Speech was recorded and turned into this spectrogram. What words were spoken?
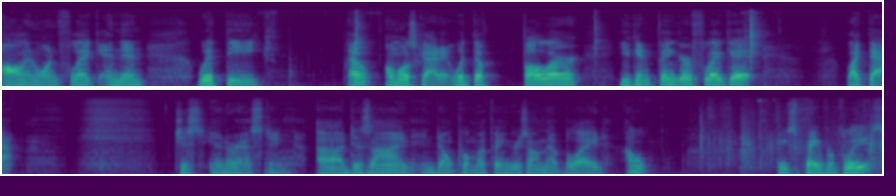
all in one flick. And then with the, oh, almost got it. With the fuller, you can finger flick it like that. Just interesting uh, design, and don't put my fingers on that blade. Oh, piece of paper, please.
